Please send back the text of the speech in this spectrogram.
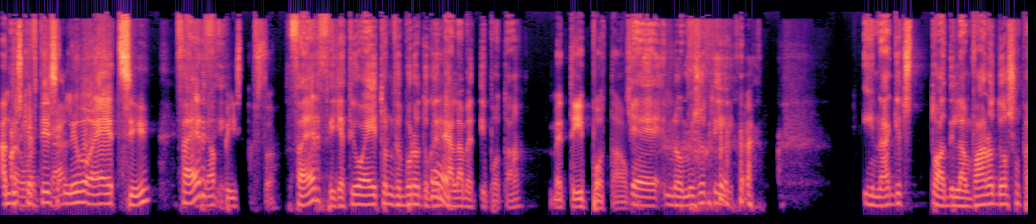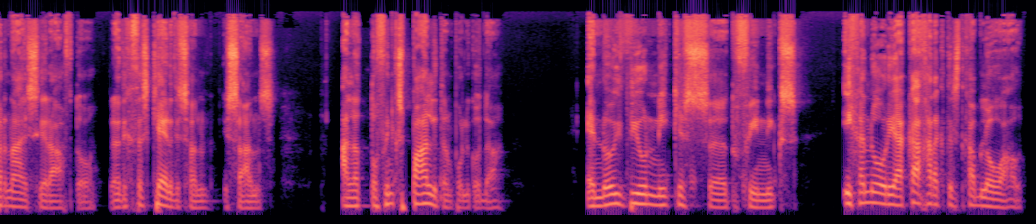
Αν το σκεφτείς λίγο έτσι, θα έρθει. Είναι απίστευτο. Θα έρθει, γιατί ο Aiton δεν μπορεί να τον κάνει ναι. καλά με τίποτα. Με τίποτα όμως. Και νομίζω ότι οι Nuggets το αντιλαμβάνονται όσο περνάει η σειρά αυτό. Δηλαδή, χθες κέρδισαν οι Suns, αλλά το Phoenix πάλι ήταν πολύ κοντά. Ενώ οι δύο νίκες ε, του Phoenix είχαν οριακά χαρακτηριστικά blowout.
